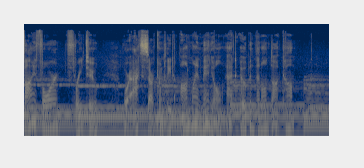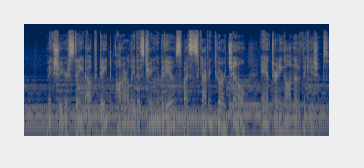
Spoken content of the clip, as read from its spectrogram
5432 or access our complete online manual at opendental.com. Make sure you're staying up to date on our latest training videos by subscribing to our channel and turning on notifications.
